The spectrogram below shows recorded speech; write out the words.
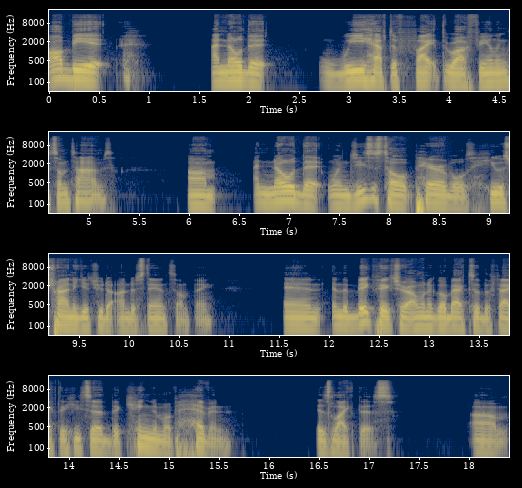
albeit I know that we have to fight through our feelings sometimes. Um, I know that when Jesus told parables, he was trying to get you to understand something. And in the big picture, I want to go back to the fact that he said the kingdom of heaven is like this. Um,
